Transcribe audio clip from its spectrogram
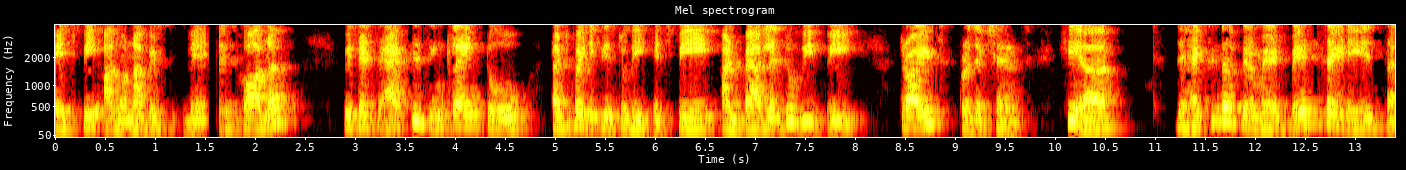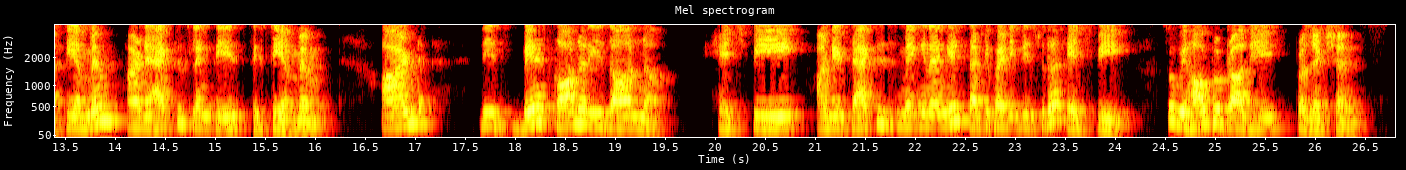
HP on one of its base corner with its axis inclined to 35 degrees to the HP and parallel to VP. Draw its projections. Here, the hexagonal pyramid base side is 30 mm and axis length is 60 mm. And this base corner is on HP and its axis is making an angle 35 degrees to the HP. So we have to draw the projections.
